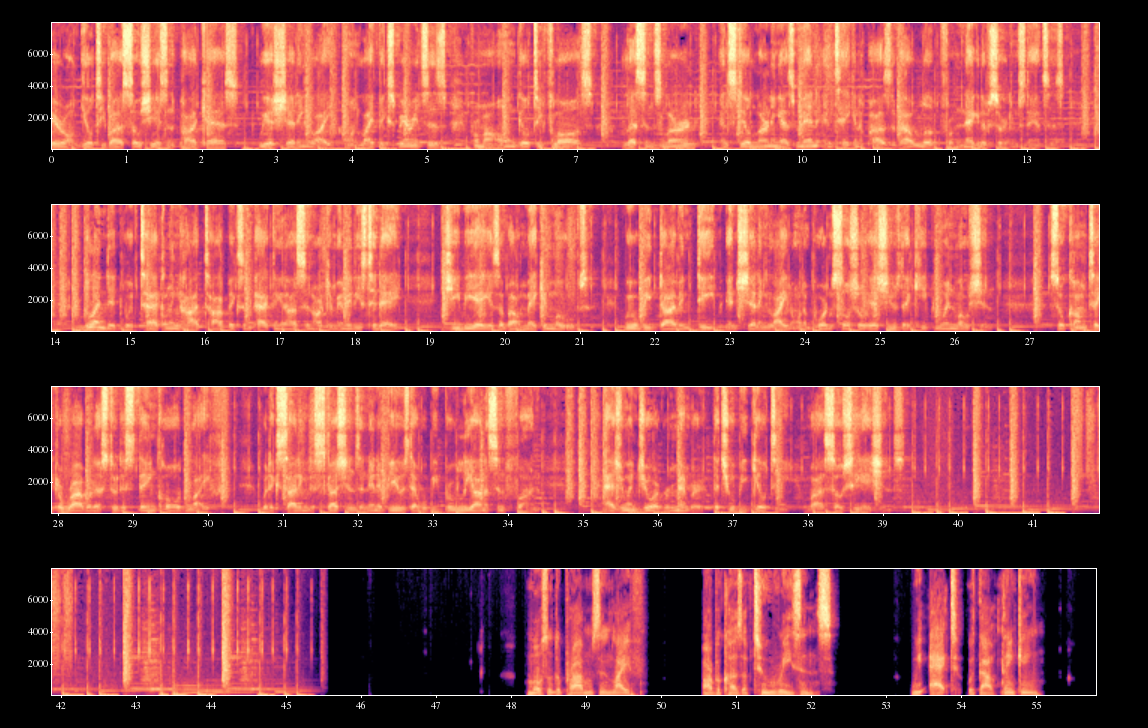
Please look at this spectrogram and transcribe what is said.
Here on Guilty by Associations podcast, we are shedding light on life experiences from our own guilty flaws, lessons learned, and still learning as men and taking a positive outlook from negative circumstances. Blended with tackling hot topics impacting us and our communities today, GBA is about making moves. We will be diving deep and shedding light on important social issues that keep you in motion. So come take a ride with us through this thing called life, with exciting discussions and interviews that will be brutally honest and fun. As you enjoy, remember that you will be guilty by associations. Most of the problems in life are because of two reasons. We act without thinking,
